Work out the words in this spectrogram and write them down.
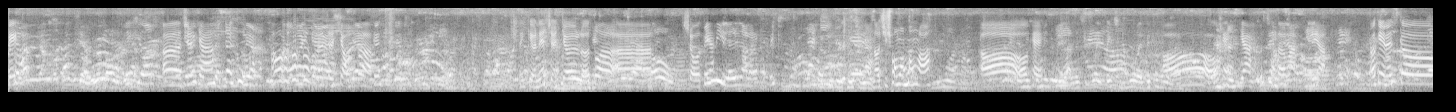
Đi. Ờ, chào chào. Oh, chào cơ. Thank you, nè, chào chơi lửa tua à, show tiếp. Nó chỉ cho mong mong hả? Oh, okay. Oh, okay. Yeah, trên đó mà. À. Okay, let's go.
